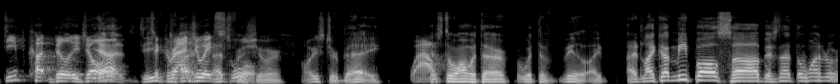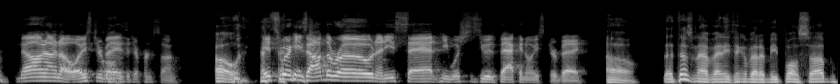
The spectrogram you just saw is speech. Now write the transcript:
deep cut Billy Joel yeah, to cut, graduate that's school. for sure. Oyster Bay. Wow. That's the one with the with the meal. I I'd like a meatball sub. Isn't that the one? Or No, no, no. Oyster Bay Oh. is a different song. oh It's where he's on the road and he's sad. And he wishes he was back in Oyster Bay. oh, that doesn't have anything about a meatball sub.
